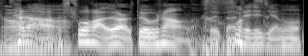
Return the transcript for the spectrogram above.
咱俩说话有点对不上了，所以咱这期节目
